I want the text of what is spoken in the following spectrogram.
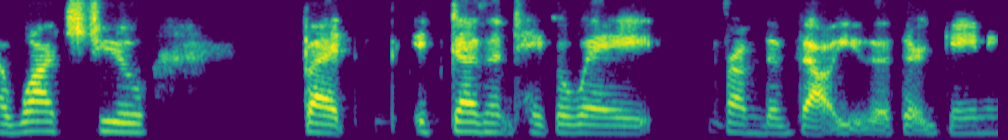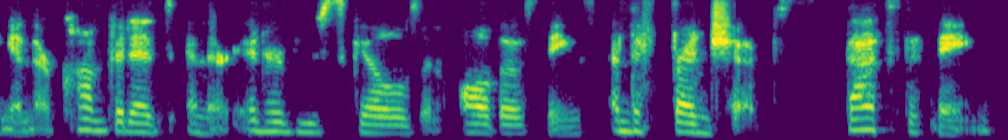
I watched you but it doesn't take away from the value that they're gaining in their confidence and their interview skills and all those things and the friendships. That's the thing.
